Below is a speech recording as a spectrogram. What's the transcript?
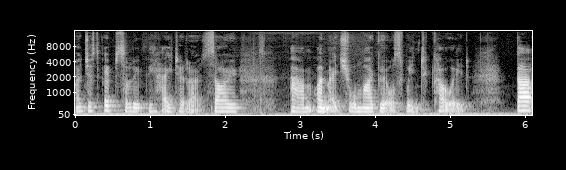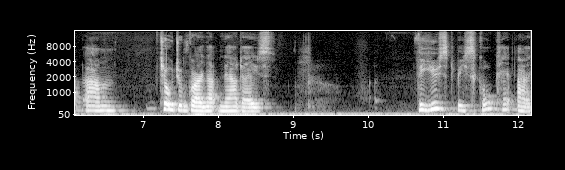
I just absolutely hated it. So um, I made sure my girls went to co-ed. But um, children growing up nowadays, there used to be school ca- uh,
